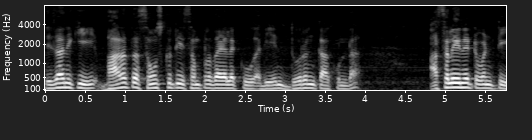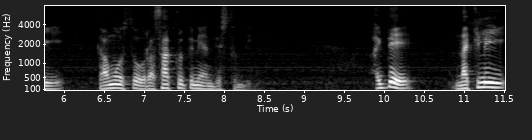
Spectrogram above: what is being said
నిజానికి భారత సంస్కృతి సంప్రదాయాలకు అది ఏం దూరం కాకుండా అసలైనటువంటి కామోస్తు రసాకృతిని అందిస్తుంది. అయితే నకిలీ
